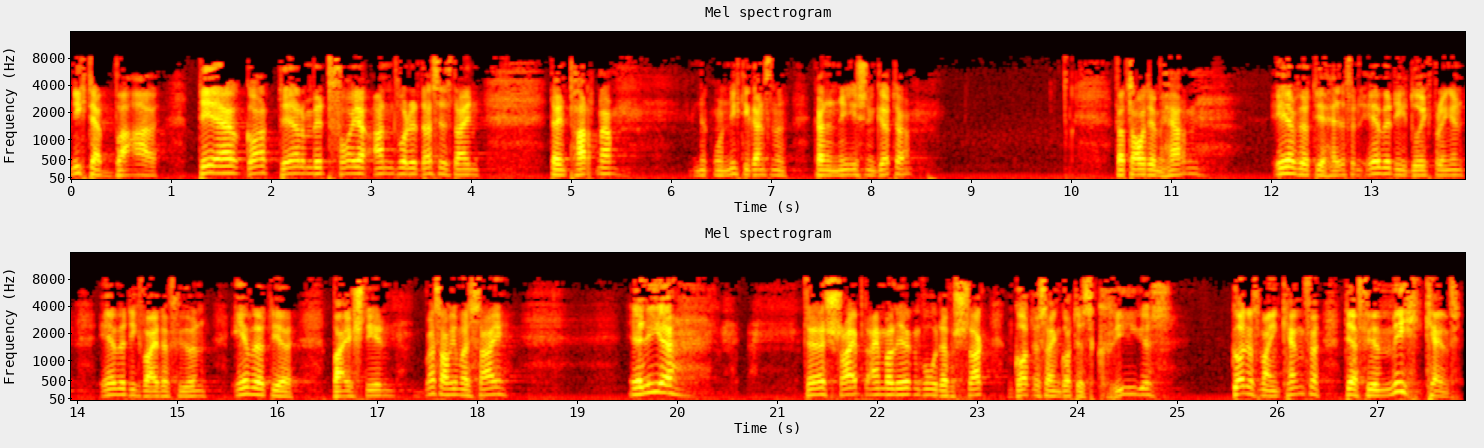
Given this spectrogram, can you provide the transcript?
Nicht der Baal. Der Gott, der mit Feuer antwortet, das ist dein, dein Partner und nicht die ganzen kananäischen Götter. Vertraue dem Herrn. Er wird dir helfen. Er wird dich durchbringen. Er wird dich weiterführen. Er wird dir beistehen. Was auch immer sei. Elia, der schreibt einmal irgendwo, der sagt, Gott ist ein Gott des Krieges. Gott ist mein Kämpfer, der für mich kämpft.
